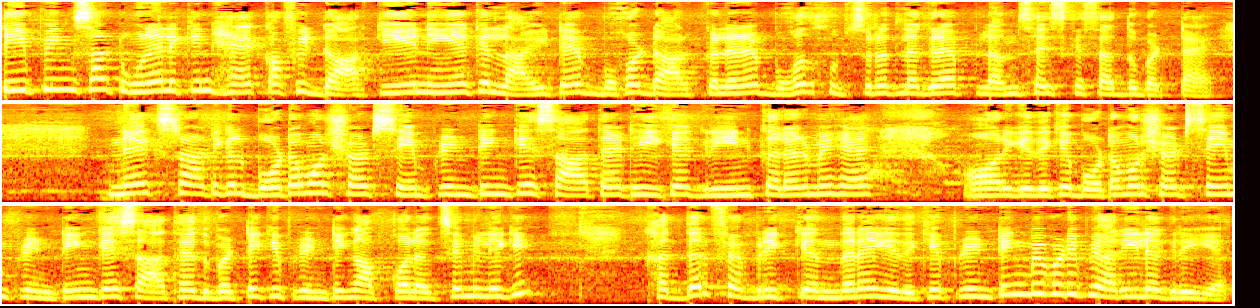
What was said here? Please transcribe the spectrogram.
टी पिंक सा टून है, लेकिन है काफ़ी डार्क ये नहीं है कि लाइट है, बहुत डार्क कलर है, बहुत खूबसूरत लग रहा है प्लम सा इसके साथ दुपट्टा है। नेक्स्ट आर्टिकल बॉटम और शर्ट सेम प्रिंटिंग के साथ है, ठीक है? ग्रीन कलर में है, और ये देखिए बॉटम और शर्ट सेम प्रिंटिंग के साथ है दुबट्टे की प्रिंटिंग आपको अलग से मिलेगी। खद्दर फैब्रिक के अंदर है, ये देखिए प्रिंटिंग भी बड़ी प्यारी लग रही है।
